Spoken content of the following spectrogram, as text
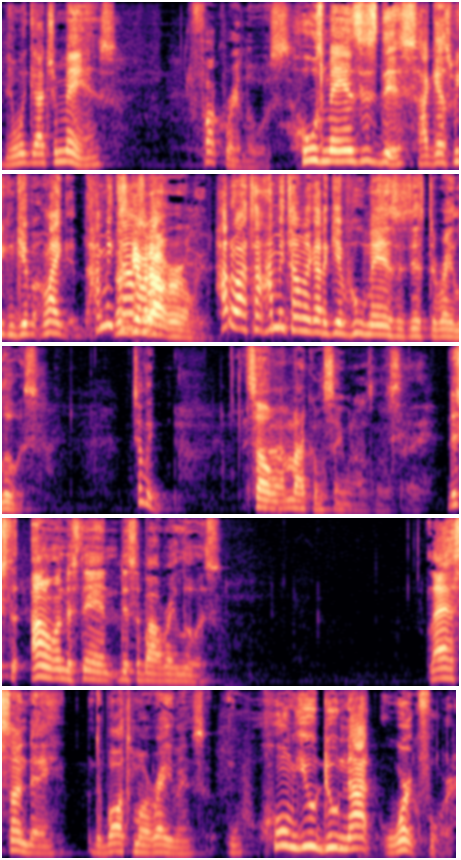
Then we got your man's. Fuck Ray Lewis. Whose man's is this? I guess we can give like how many Let's times? give it do I- out early. How do I? T- how many times I got to give who man's is this to Ray Lewis? Till he, So I'm not going to say what I was going to say. this I don't understand this about Ray Lewis. Last Sunday, the Baltimore Ravens, whom you do not work for,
